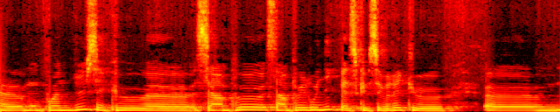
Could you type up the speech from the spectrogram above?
Euh, mon point de vue, c'est que euh, c'est un peu, c'est un peu ironique parce que c'est vrai que, euh,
